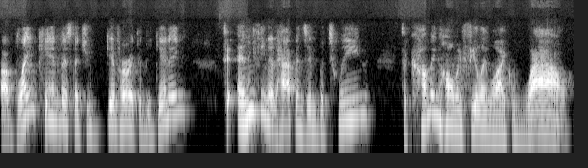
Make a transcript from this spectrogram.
a blank canvas that you give her at the beginning to anything that happens in between to coming home and feeling like, wow,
